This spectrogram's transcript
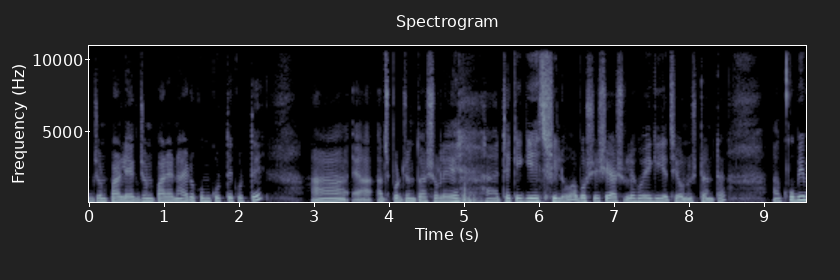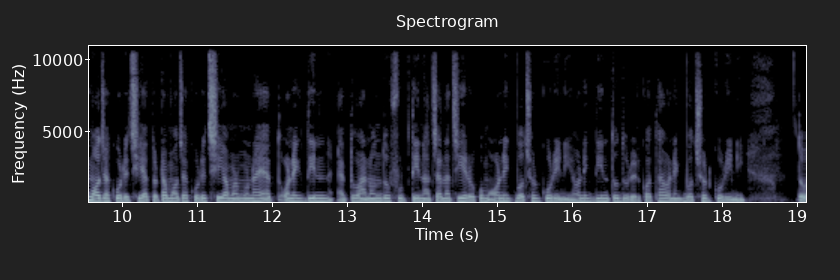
একজন পারলে একজন পারে না, এরকম করতে করতে আজ পর্যন্ত আসলে ঠেকে গিয়েছিল। অবশেষে আসলে হয়ে গিয়েছে অনুষ্ঠানটা। খুবই মজা করেছি, এতটা মজা করেছি। আমার মনে হয় অনেক দিন এত আনন্দ, ফুর্তি, নাচানাচি এরকম অনেক বছর করিনি। অনেক দিন তো দূরের কথা, অনেক বছর করিনি। তো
